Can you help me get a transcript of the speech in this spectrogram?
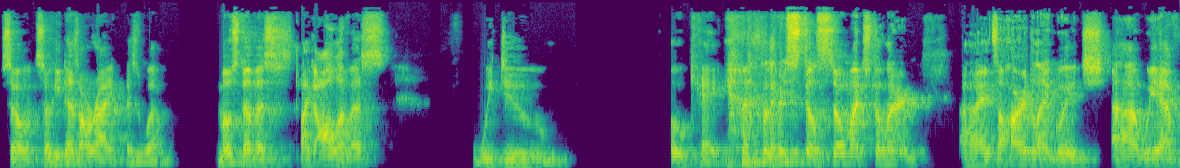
so so he does all right as well. Most of us, like all of us, we do okay. There's still so much to learn. Uh, it's a hard language. Uh, we have,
